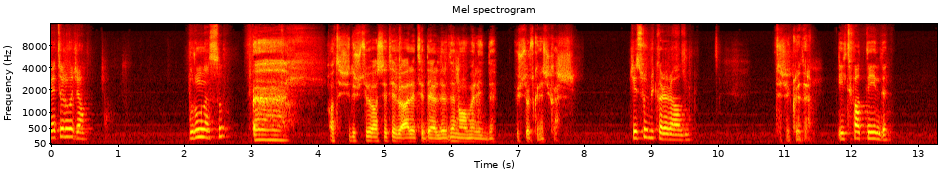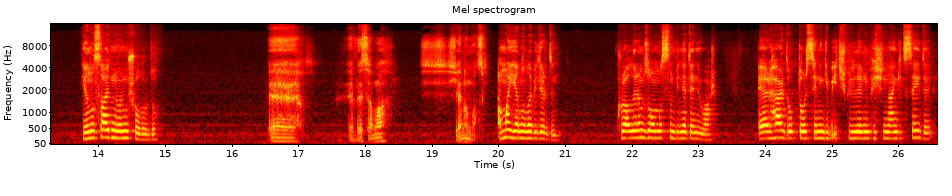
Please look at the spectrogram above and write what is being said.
Mehmet Ali Hocam. Durum nasıl? Ateşi düştüğü AST ve ALT değerleri de normalinde. 3-4 güne çıkar. Cesur bir karar aldın. Teşekkür ederim. İltifat değildi. Yanılsaydın ölmüş olurdu. Ee, evet ama yanılmadım. Ama yanılabilirdin. Kurallarımız olmasının bir nedeni var. Eğer her doktor senin gibi içgüdülerinin peşinden gitseydi...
